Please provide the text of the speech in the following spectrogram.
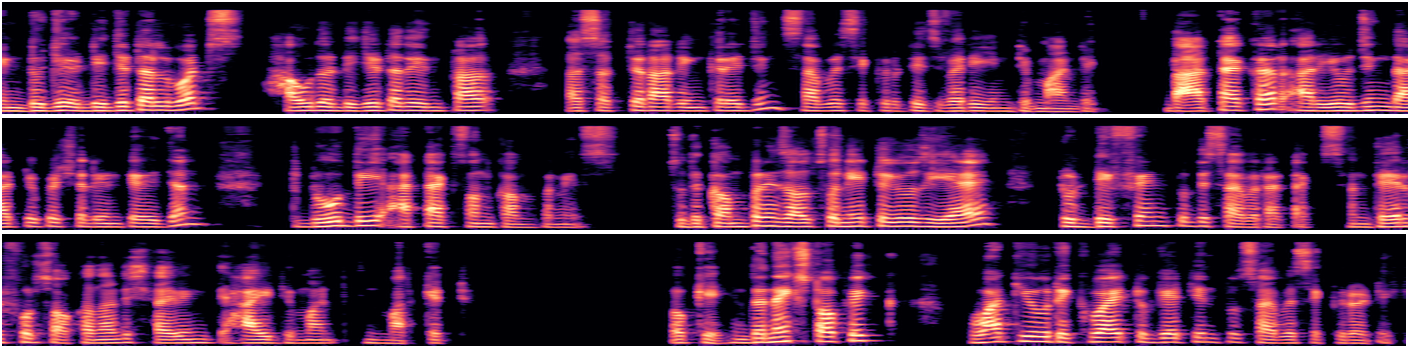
In digital words how the digital infrastructure uh, are encouraging cybersecurity is very in demanding. The attacker are using the artificial intelligence to do the attacks on companies. So the companies also need to use ai to defend to the cyber attacks and therefore SOC analyst is having the high demand in market. Okay, the next topic, what you require to get into cybersecurity.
